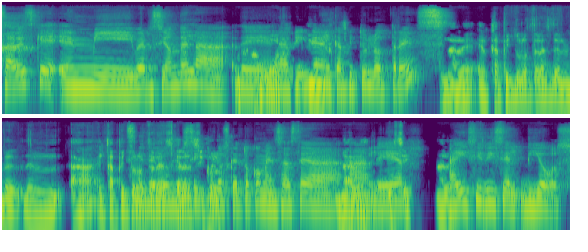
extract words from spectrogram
Sabes que en mi versión de la, de la Biblia, en el capítulo 3. Dale, el capítulo 3 del, del ajá, el capítulo 3 de los versículos que tú comenzaste a, leer, ahí sí dice Dios.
